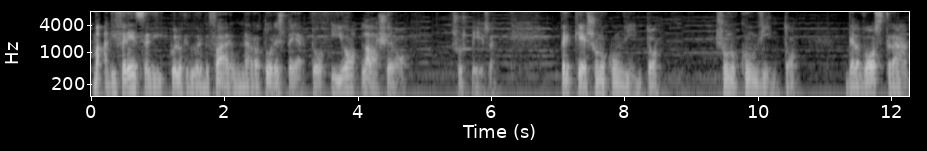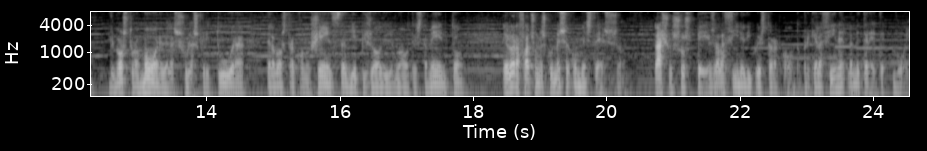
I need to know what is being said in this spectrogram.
ma a differenza di quello che dovrebbe fare un narratore esperto, io la lascerò sospesa, perché sono convinto sono convinto vostra, del vostro amore della, sulla scrittura, della vostra conoscenza di episodi del Nuovo Testamento e allora faccio una scommessa con me stesso. Lascio sospesa la fine di questo racconto, perché alla fine la metterete voi,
